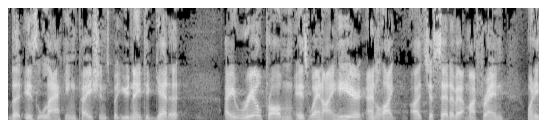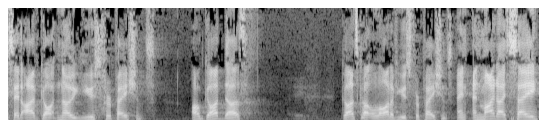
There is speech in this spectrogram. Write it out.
that is lacking patience, but you need to get it. A real problem is when I hear, and like I just said about my friend, when he said, I've got no use for patience. Oh, God does. God's got a lot of use for patience. And, and might I say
